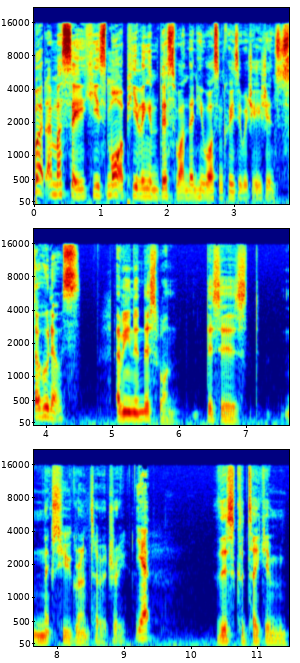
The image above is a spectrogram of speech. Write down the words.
but I must say he's more appealing in this one than he was in Crazy Rich Asians. So who knows? I mean, in this one, this is next Hugh Grant territory. Yep. This could take him.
